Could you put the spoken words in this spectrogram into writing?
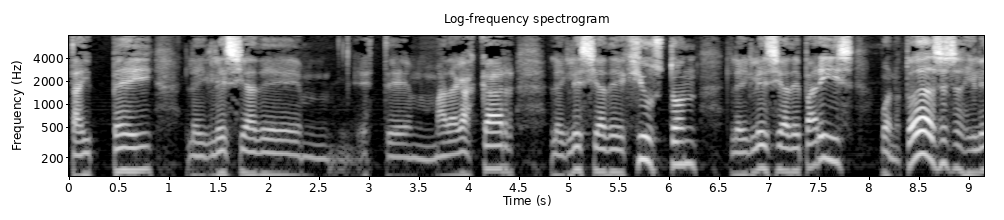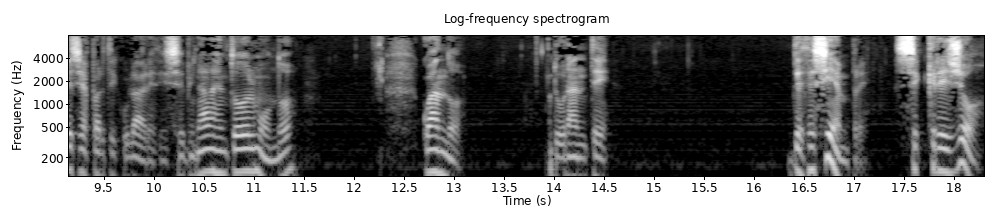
Taipei, la iglesia de mm, este, Madagascar, la iglesia de Houston, la iglesia de París, bueno, todas esas iglesias particulares diseminadas en todo el mundo, cuando durante desde siempre se creyó,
